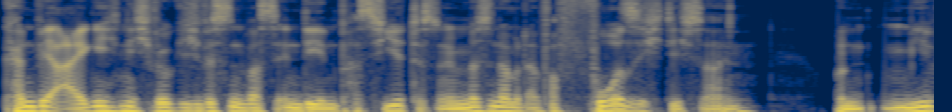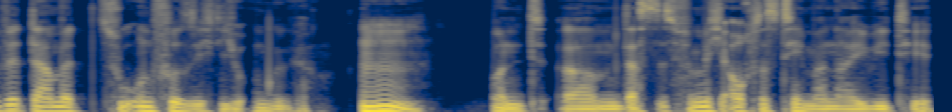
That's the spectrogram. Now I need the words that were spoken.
können wir eigentlich nicht wirklich wissen, was in denen passiert ist. Und wir müssen damit einfach vorsichtig sein. Und mir wird damit zu unvorsichtig umgegangen. Hm. Und ähm, das ist für mich auch das Thema Naivität.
